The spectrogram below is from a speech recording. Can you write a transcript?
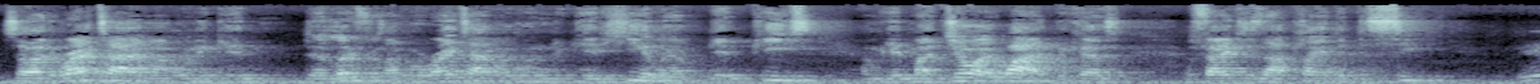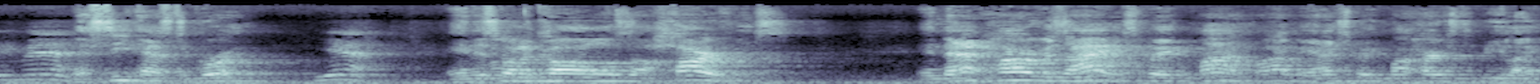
So at the right time, I'm going to get deliverance. I'm the right time, I'm going to get healing. I'm going to get peace. I'm going to get my joy. Why? Because the fact is, I planted the seed. Amen. That seed has to grow. Yeah. And it's going to cause a harvest. And that harvest, I expect my, I mean, I expect my harvest to be like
